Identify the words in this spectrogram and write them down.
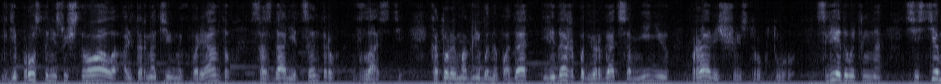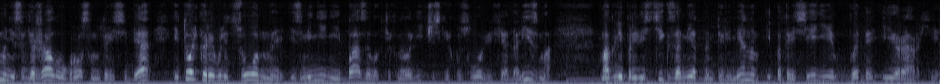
где просто не существовало альтернативных вариантов создания центров власти, которые могли бы нападать или даже подвергать сомнению правящую структуру – Следовательно, система не содержала угроз внутри себя, и только революционные изменения базовых технологических условий феодализма могли привести к заметным переменам и потрясениям в этой иерархии,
